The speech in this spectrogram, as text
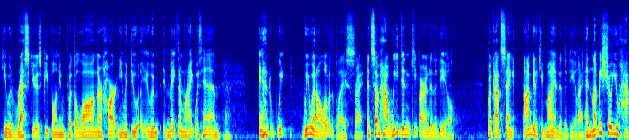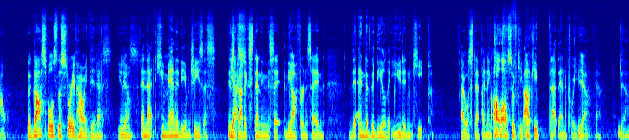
he would rescue his people and he would put the law in their heart and he would do it would make them right with him. Yeah. And we we went all over the place. Right. And somehow we didn't keep our end of the deal. But God's saying, right. I'm going to keep my end of the deal. Right. And let me show you how. The gospel is the story of how I did yes. it. You know? Yes. And that humanity of Jesus is yes. God extending the, say, the offer and saying, the end of the deal that you didn't keep, I will step in and keep. I'll also keep I'll it. keep that end for you. Yeah. Yeah. Yeah.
